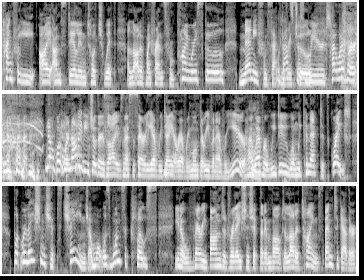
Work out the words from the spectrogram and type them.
thankfully, I, I'm still in touch with a lot of my friends from primary school, many from secondary well, that's school. Just weird. However, no, no, but we're not in each other's lives necessarily every day yeah. or every month or even every year. Mm-hmm. However, we do when we connect, it's great. But relationships change. And what was once a close, you know, very bonded relationship that involved a lot of time spent together,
